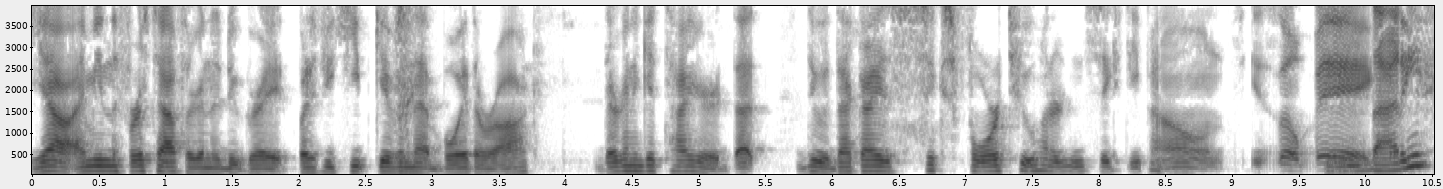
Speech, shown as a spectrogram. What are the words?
Yeah, I mean, the first half they're going to do great. But if you keep giving that boy the rock, they're going to get tired. That Dude, that guy is 6'4, 260 pounds. He's so big. Daddy?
